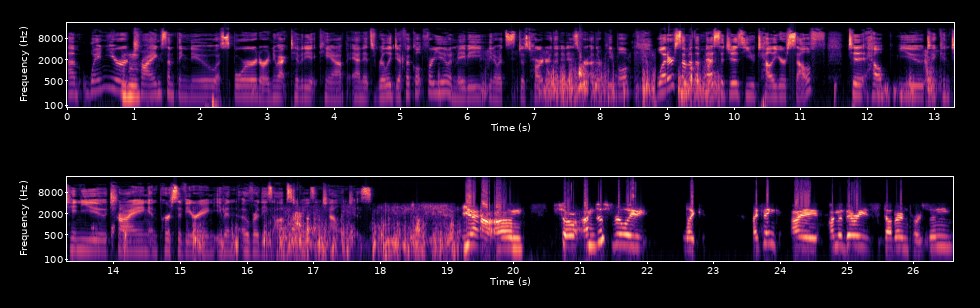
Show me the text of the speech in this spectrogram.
um, when you're mm-hmm. trying something new a sport or a new activity at camp and it's really difficult for you and maybe you know it's just harder than it is for other people what are some of the messages you tell yourself to help you to continue trying and persevering even over these obstacles and challenges yeah, um, so I'm just really like, I think I I'm a very stubborn person,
